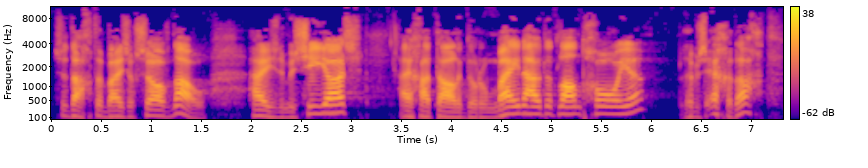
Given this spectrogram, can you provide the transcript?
Ze dachten bij zichzelf, nou, hij is de Messias, hij gaat dadelijk de Romeinen uit het land gooien. Dat hebben ze echt gedacht.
